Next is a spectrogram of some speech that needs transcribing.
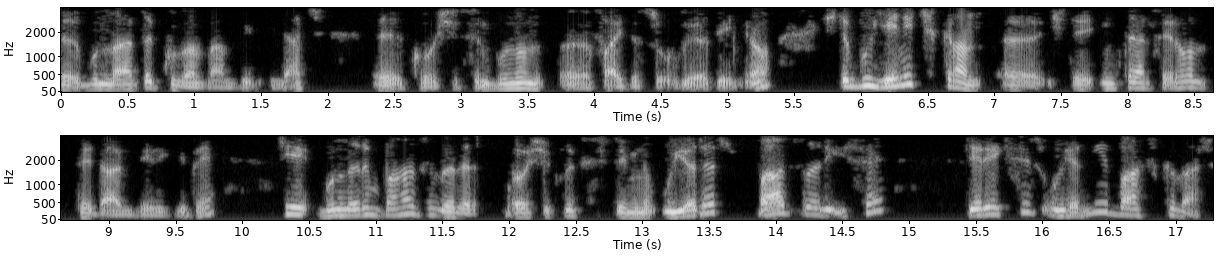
E, bunlarda kullanılan bir ilaç e, kolşisin. Bunun e, faydası oluyor deniyor. İşte bu yeni çıkan e, işte interferon tedavileri gibi ki bunların bazıları bağışıklık sistemini uyarır, bazıları ise gereksiz uyarıyı baskılar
